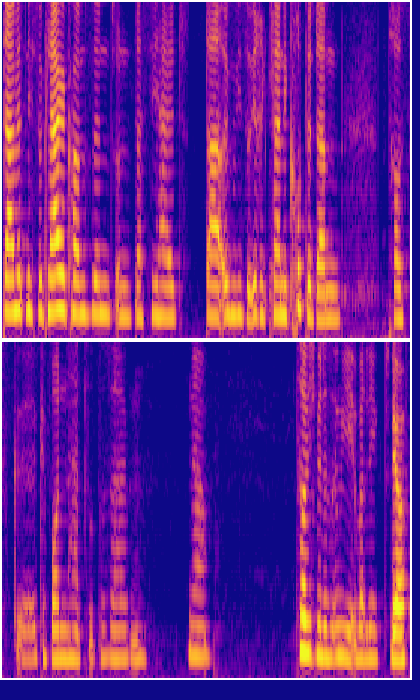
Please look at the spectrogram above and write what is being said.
damit nicht so klargekommen sind und dass sie halt da irgendwie so ihre kleine Gruppe dann draus ge gewonnen hat sozusagen. Ja. So habe ich mir das irgendwie überlegt. Ja,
